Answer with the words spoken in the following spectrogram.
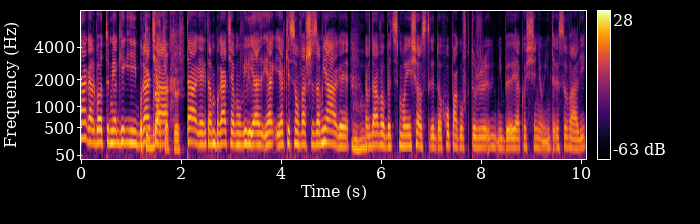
Tak, albo o tym, jak jej- bracia... tych braciach też. Tak, jak tam bracia mówili, ja- jak, jakie są wasze zamiary, Mhm. prawda, wobec mojej siostry do chłopaków, którzy niby jakoś się nią interesowali.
